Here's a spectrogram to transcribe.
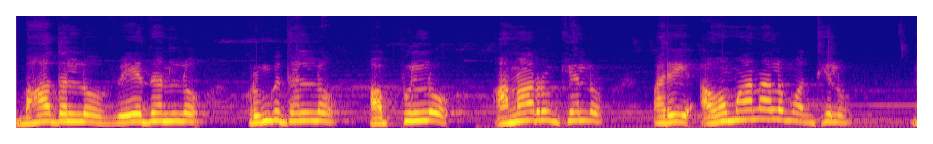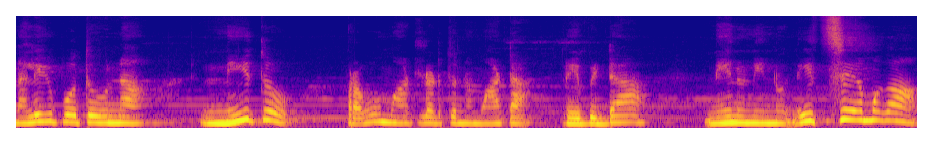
బాధల్లో వేదనలో కృంగుదల్లో అప్పుల్లో అనారోగ్యంలో మరి అవమానాల మధ్యలో నలిగిపోతూ ఉన్న నీతో ప్రభు మాట్లాడుతున్న మాట రే బిడ్డ నేను నిన్ను నిశ్చయముగా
